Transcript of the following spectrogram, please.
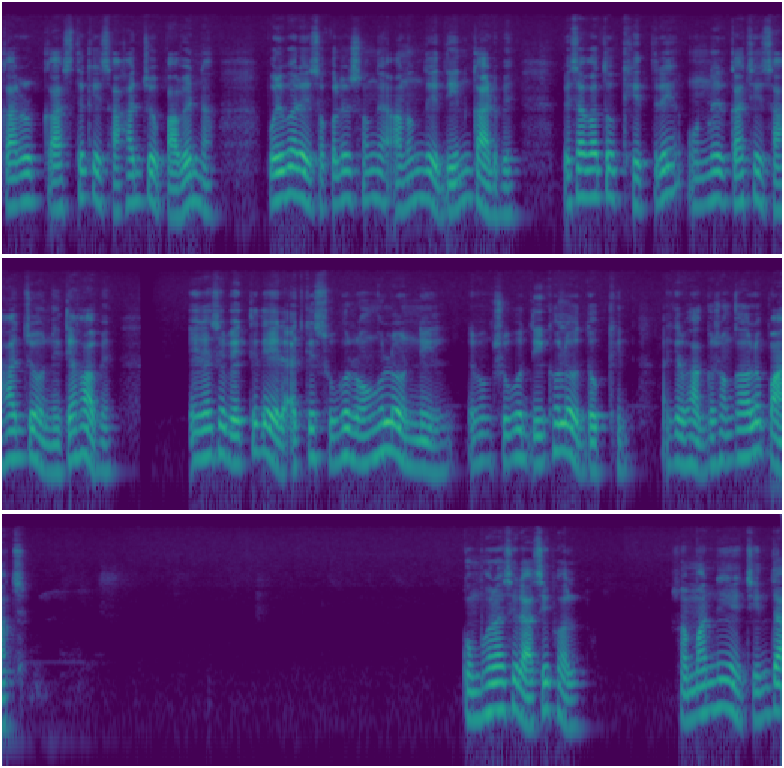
কারোর কাছ থেকে সাহায্য পাবেন না। পরিবারে সকলের সঙ্গে আনন্দে দিন কাটবে। পেশাগত ক্ষেত্রে অন্যের কাছে সাহায্য নিতে হবে। এই রাশির ব্যক্তিদের আজকে শুভ রং হলো নীল এবং শুভ দিক হলো দক্ষিণ। আজকের ভাগ্য সংখ্যা হলো পাঁচ। কুম্ভ রাশির রাশিফল সম্মান নিয়ে চিন্তা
